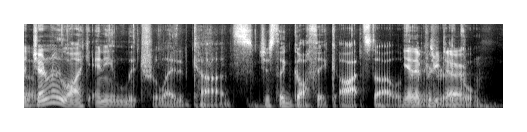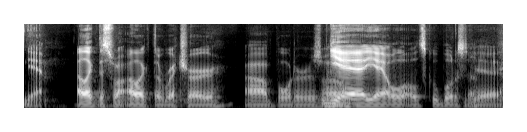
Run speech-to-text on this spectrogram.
I generally like any lich related cards. Just the gothic art style. Of Yeah, they're is pretty really dope. cool. Yeah. I like this one. I like the retro uh, border as well. Yeah, yeah, all old school border stuff. Yeah.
